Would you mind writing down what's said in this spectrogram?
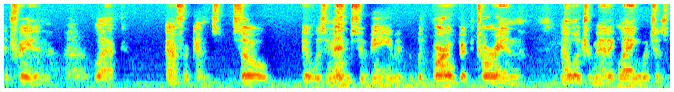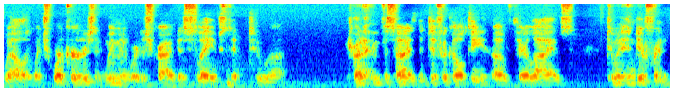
the trade in uh, black Africans. So it was meant to be with part of Victorian melodramatic language as well, in which workers and women were described as slaves to, to uh, try to emphasize the difficulty of their lives to an indifferent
